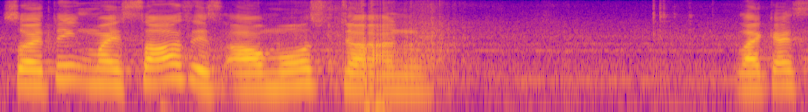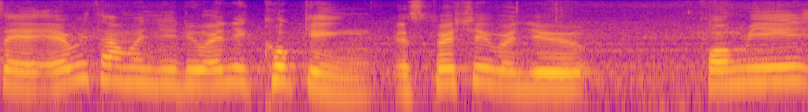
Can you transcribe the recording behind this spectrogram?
So I think my sauce is almost done like I say, every time when you do any cooking, especially when you, for me,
